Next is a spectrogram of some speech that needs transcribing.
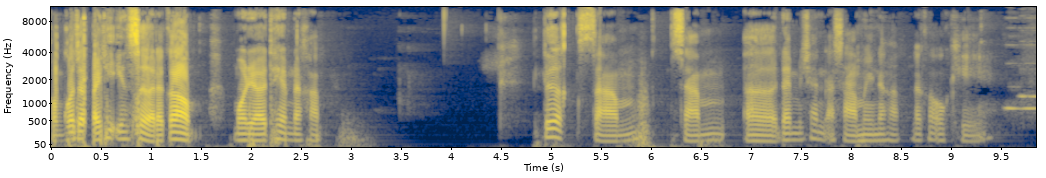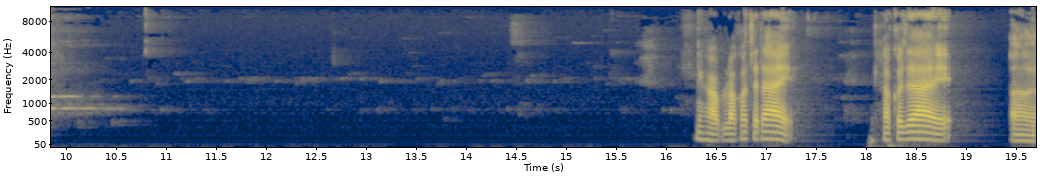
ผมก็จะไปที่ insert แล้วก็ model item นะครับ เลือก 3 3เอ่อ dimension อะ3นี้นะครับ แล้วก็โอเคนี่ครับเราก็จะได้เราก็จะได้เอ่อ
